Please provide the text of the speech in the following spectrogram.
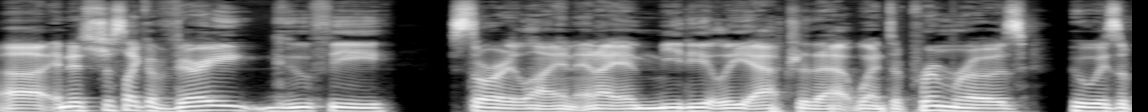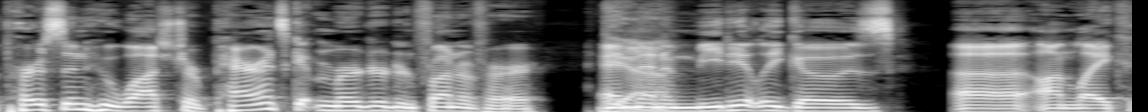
uh, and it's just like a very goofy storyline. And I immediately after that went to Primrose, who is a person who watched her parents get murdered in front of her, and Yeah. then immediately goes uh, on like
